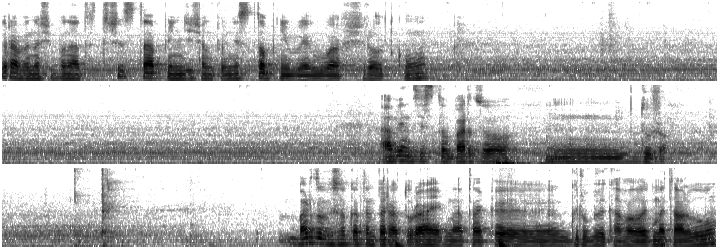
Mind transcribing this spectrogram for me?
która wynosi ponad 350 pewnie stopni, jak była w środku. A więc jest to bardzo mm, dużo. Bardzo wysoka temperatura, jak na tak e, gruby kawałek metalu.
